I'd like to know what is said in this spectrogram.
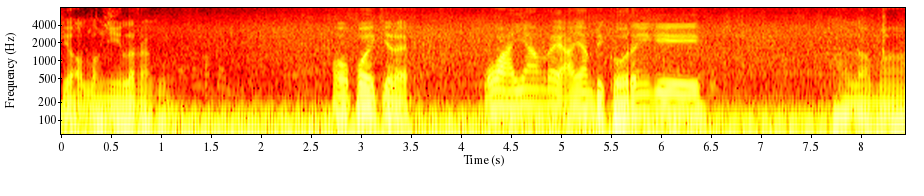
Ya Allah ngiler aku. Opo iki rek? Oh ayam re, ayam digoreng iki. Alamak.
